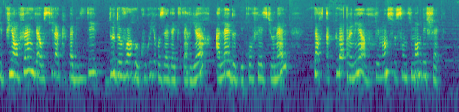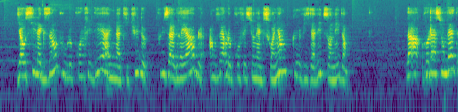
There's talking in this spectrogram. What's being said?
Et puis enfin, il y a aussi la culpabilité de devoir recourir aux aides extérieures, à l'aide des professionnels, car ça peut amener à vraiment ce sentiment d'échec. Il y a aussi l'exemple où le procédé a une attitude plus agréable envers le professionnel soignant que vis-à-vis de son aidant. La relation d'aide,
